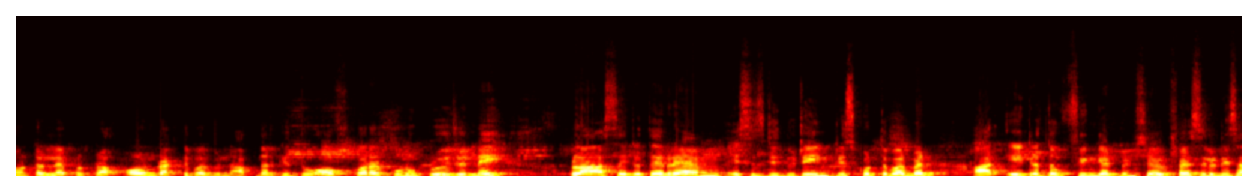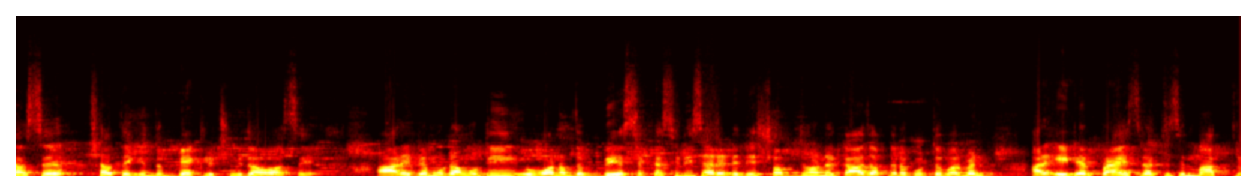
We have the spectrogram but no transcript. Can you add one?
ঘণ্টার ল্যাপটপটা অন রাখতে পারবেন। আপনার কিন্তু অফ করার কোনো প্রয়োজন নেই। প্লাস এটাতে র্যাম এসএসডি দুটোই ইনক্রিজ করতে পারবেন। আর এইটাতেও ফিঙ্গারপ্রিন্ট ফ্যাসিলিটিস আছে সাথে কিন্তু ব্যাকলিট সুবিধাও আছে। আর এটা মোটামুটি ওয়ান অফ দ্য বেস্ট একটা সিরিজ আর এটা দিয়ে সব ধরনের কাজ আপনারা করতে পারবেন। আর এটার প্রাইস রাখতেছি মাত্র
